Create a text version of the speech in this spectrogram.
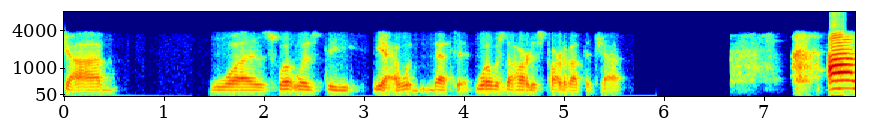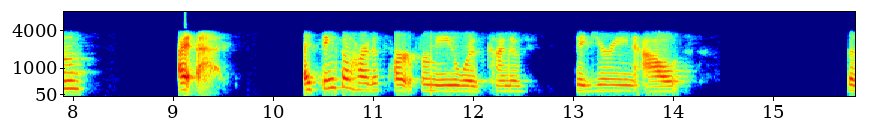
job was? What was the yeah? What, that's it. What was the hardest part about the job? Um, I I think the hardest part for me was kind of figuring out the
